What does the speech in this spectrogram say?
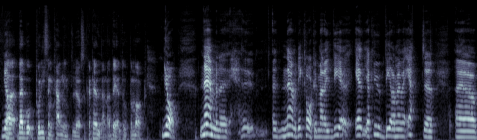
Ja. Där, där går, polisen kan inte lösa kartellerna, det är helt uppenbart. Ja, nej men, eh, nej, men det är klart, jag menar, det, jag kan ju dela med mig ett eh,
